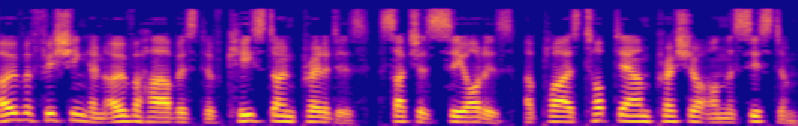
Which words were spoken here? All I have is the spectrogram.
Overfishing and overharvest of keystone predators, such as sea otters, applies top-down pressure on the system.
